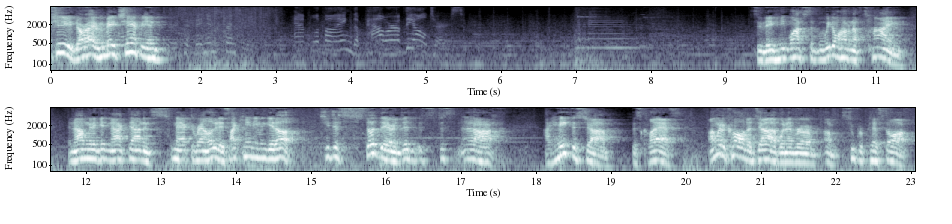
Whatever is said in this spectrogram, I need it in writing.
Achieved. All right, we made champion. have been imprinted, amplifying the power of the altars. See, they, he wants to, but we don't have enough time. And now I'm gonna get knocked down and smacked around. Look at this. I can't even get up. She just stood there and did. It's just. Ah, I hate this job. This class. I'm gonna call it a job whenever I'm, I'm super pissed off.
